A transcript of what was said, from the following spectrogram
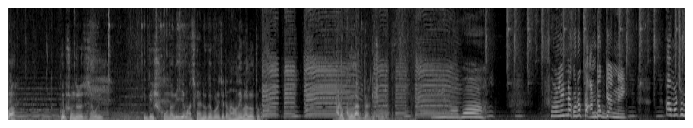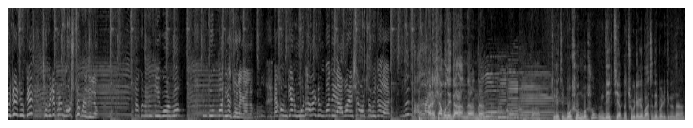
বাহ খুব সুন্দর হয়েছে শ্যামলী। কিন্তু এই সোনালি যে মাঝখানে ঢুকে পড়েছে এটা না হলেই ভালো হতো। আরও ভালো লাগতো আর কি ছবিটা। বাবা সোনালির না কোনো কাণ্ডক জ্ঞান নেই। আমার ছবিটা ঢুকে ছবিটা পুরো নষ্ট করে দিল। এখন আমি কি করব? টুম্পা দিয়ে চলে গেল। এখন কি আর মুড হবে টুম্পা দিয়ে? আবার এসে আমার ছবি তোলার? আরে শ্যামলী দাঁড়ান দাঁড়ান দাঁড়ান দাঁড়ান। ঠিক আছে বসুন বসুন। দেখছি আপনার ছবিটাকে বাঁচাতে পারি কিনা দাঁড়ান।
